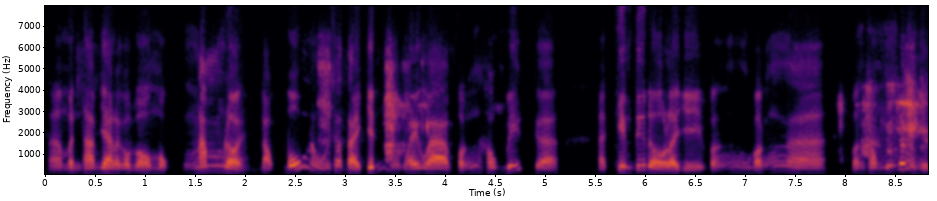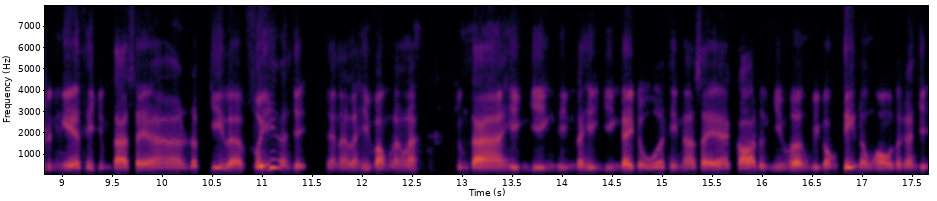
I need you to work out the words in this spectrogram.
à, mình tham gia câu lạc bộ một năm rồi đọc bốn năm quyển sách tài chính mà quay qua vẫn không biết à, à, kim tứ đồ là gì vẫn vẫn à, vẫn không biết rất là nhiều định nghĩa thì chúng ta sẽ rất chi là phí các anh chị. Cho nên là hy vọng rằng là chúng ta hiện diện thì chúng ta hiện diện đầy đủ thì nó sẽ có được nhiều hơn vì có một tiếng đồng hồ thôi các anh chị.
